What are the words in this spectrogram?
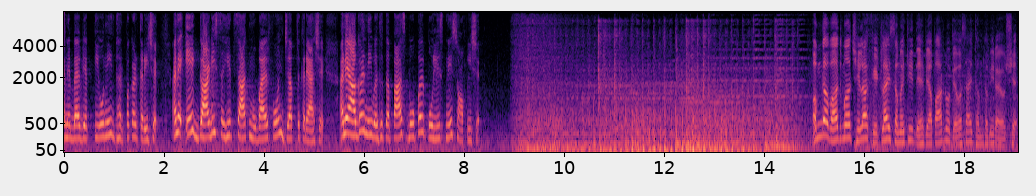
અને બે વ્યક્તિઓની ધરપકડ કરી છે અને એક ગાડી સહિત સાત મોબાઈલ ફોન જપ્ત કર્યા છે અને આગળની વધુ તપાસ બોપલ પોલીસને સોંપી છે. અમદાવાદમાં છેલ્લા કેટલાય સમયથી દેહ વ્યાપારનો વ્યવસાય ધમધમી રહ્યો છે.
